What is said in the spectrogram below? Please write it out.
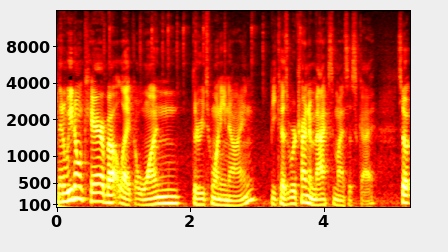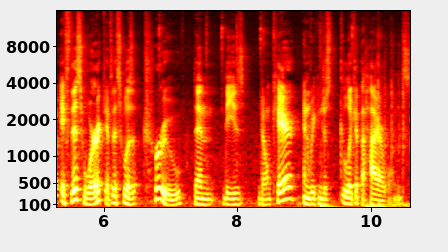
Then we don't care about like 1 through 29 because we're trying to maximize this guy. So if this worked, if this was true, then these don't care, and we can just look at the higher ones.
